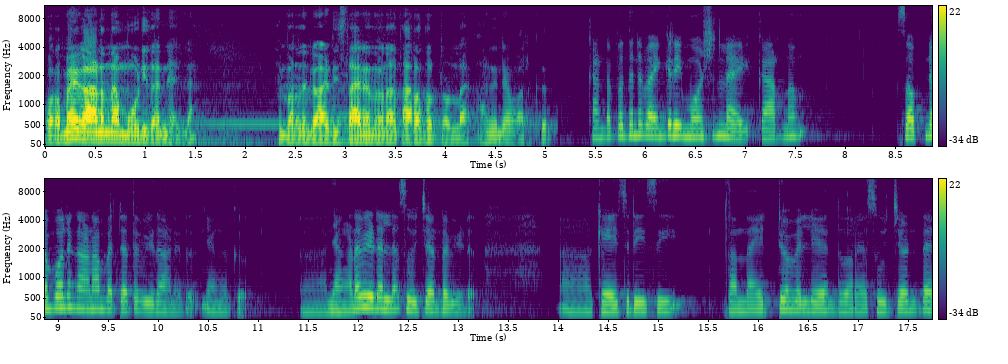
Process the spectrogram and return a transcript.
പുറമേ കാണുന്ന മൂടി തന്നെയല്ല. ഞാൻ പറഞ്ഞല്ലോ അടിസ്ഥാനം എന്ന് പറഞ്ഞാൽ തറ തൊട്ടുള്ള അതിന്റെ വർക്ക്. കണ്ടപ്പോൾ തന്നെ ഭയങ്കര ഇമോഷണലായി കാരണം സ്വപ്നം പോലും കാണാൻ പറ്റാത്ത വീടാണിത് ഞങ്ങൾക്ക്. ഞങ്ങളുടെ വീടല്ല സൂചേട്ടന്റെ വീട്. കെ എച്ച് ഡി സി തന്ന ഏറ്റവും വലിയ എന്താ പറയുക സൂചേട്ടന്റെ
